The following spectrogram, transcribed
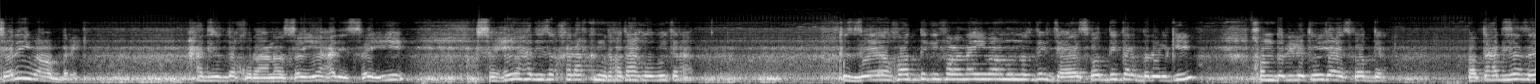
সেরি ইমাম বরে হাদিস উদ্দা কোরআন সহি, হাদিস সহি। সহি হাদিসের খেলাফ কিন্তু কথা কবই তারা। যে হদ দেখি ফলা নাই ইমাম নজদিক জায়েজ হদ দি তার দলিল কি? কোন দলিলে তুমি জায়েজ হদ দে। হাদিস আছে?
